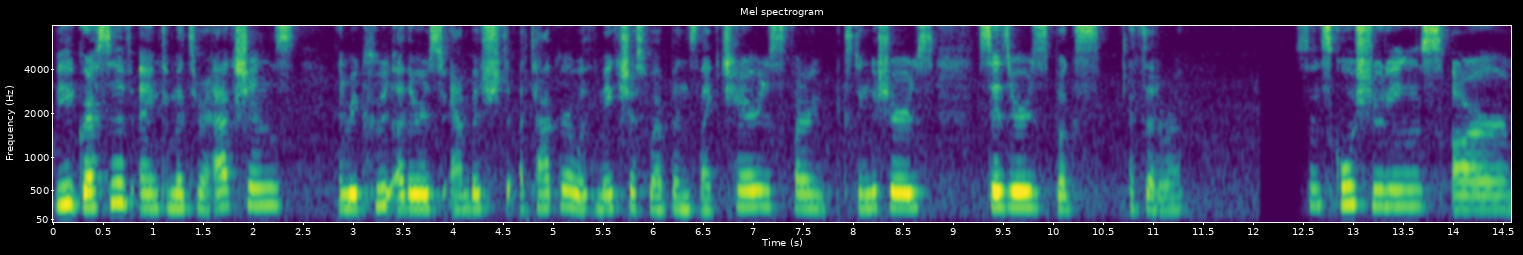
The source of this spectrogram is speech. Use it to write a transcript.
Be aggressive and commit to your actions, and recruit others to ambush the attacker with makeshift weapons like chairs, fire extinguishers, scissors, books, etc. Since school shootings are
